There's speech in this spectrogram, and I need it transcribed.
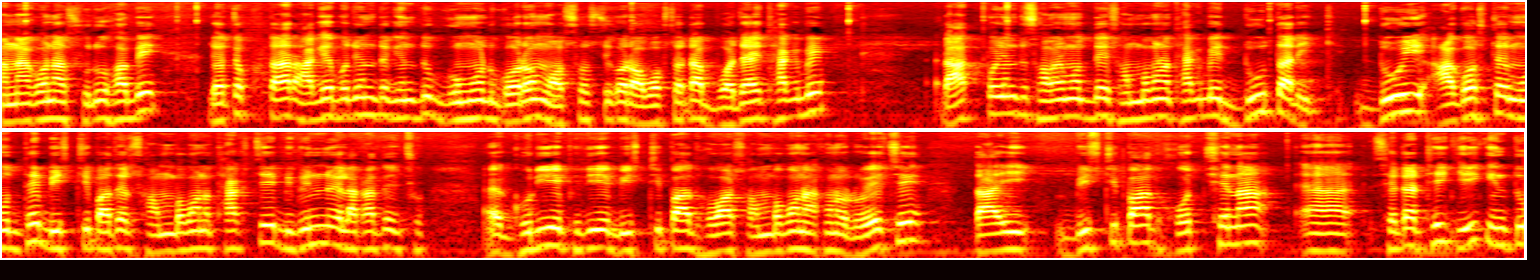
আনাগোনা শুরু হবে। যত তার আগে পর্যন্ত কিন্তু গুমোট গরম অস্বস্তিকর অবস্থাটা বজায় থাকবে। রাত পর্যন্ত সময়ের মধ্যে সম্ভাবনা থাকবে দু তারিখ। দুই আগস্টের মধ্যে বৃষ্টিপাতের সম্ভাবনা থাকছে। বিভিন্ন এলাকাতে ঘুরিয়ে ফিরিয়ে বৃষ্টিপাত হওয়ার সম্ভাবনা এখনও রয়েছে। তাই বৃষ্টিপাত হচ্ছে না সেটা ঠিকই, কিন্তু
